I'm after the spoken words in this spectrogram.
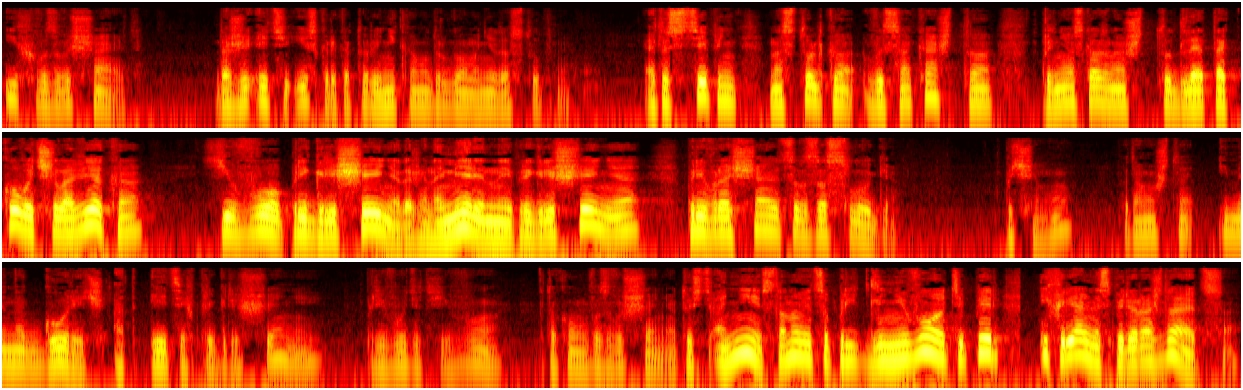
их возвышает. Даже эти искры, которые никому другому недоступны. Эта степень настолько высока, что при нем сказано, что для такого человека его прегрешения, даже намеренные прегрешения, превращаются в заслуги. Почему? Потому что именно горечь от этих прегрешений приводит его к такому возвышению. То есть они становятся при, для него, теперь их реальность перерождается.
